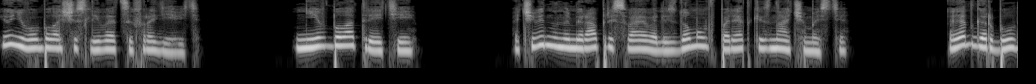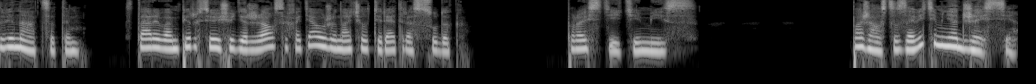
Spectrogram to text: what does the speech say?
и у него была счастливая цифра 9. Нив была третьей. Очевидно, номера присваивались домом в порядке значимости. Эдгар был двенадцатым. Старый вампир все еще держался, хотя уже начал терять рассудок. «Простите, мисс». «Пожалуйста, зовите меня Джесси»,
